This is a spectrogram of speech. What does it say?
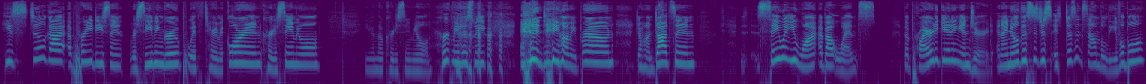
He's still got a pretty decent receiving group with Terry McLaurin, Curtis Samuel, even though Curtis Samuel hurt me this week, and Dyami Brown, Jahan Dotson. Say what you want about Wentz, but prior to getting injured, and I know this is just, it doesn't sound believable,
